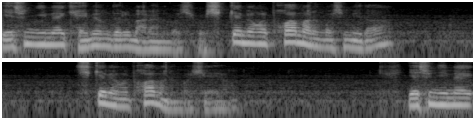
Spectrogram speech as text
예수님의 계명들을 말하는 것이고 십계명을 포함하는 것입니다. 십계명을 포함하는 것이에요. 예수님의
